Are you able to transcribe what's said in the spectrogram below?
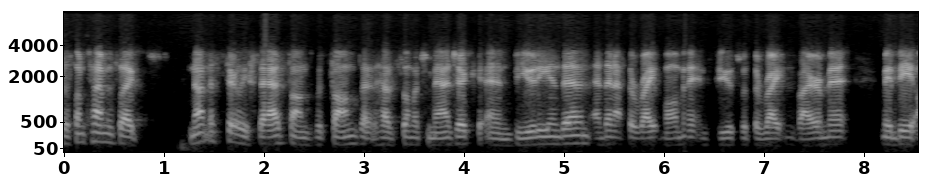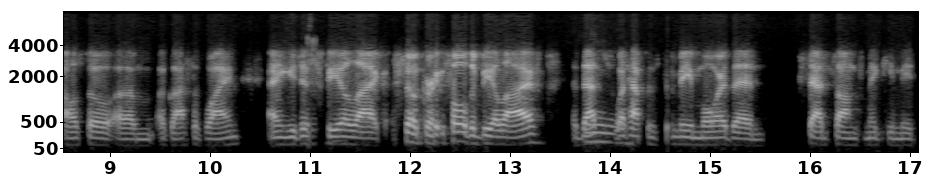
So sometimes like not necessarily sad songs, but songs that have so much magic and beauty in them, and then at the right moment, infused with the right environment, maybe also um, a glass of wine, and you just feel like so grateful to be alive. And that's mm. what happens to me more than sad songs making me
